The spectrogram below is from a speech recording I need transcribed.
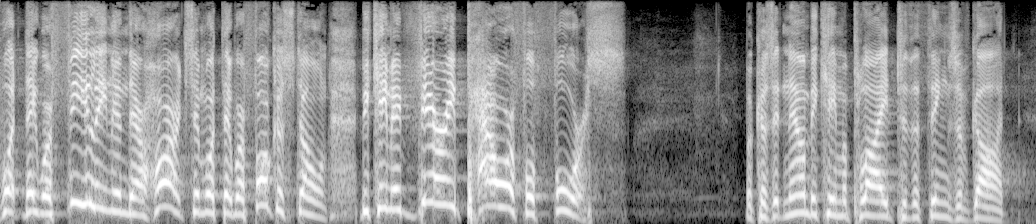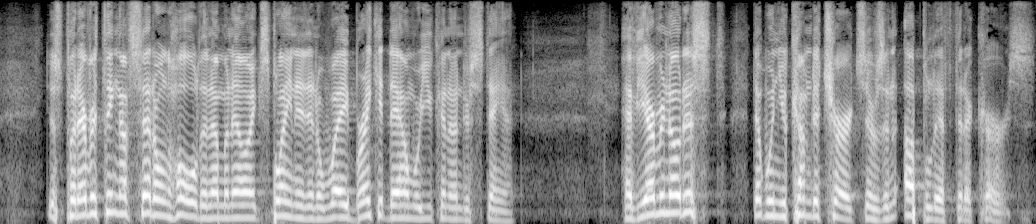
what they were feeling in their hearts and what they were focused on became a very powerful force because it now became applied to the things of God. Just put everything I've said on hold and I'm going to now explain it in a way, break it down where you can understand. Have you ever noticed that when you come to church, there's an uplift that occurs?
